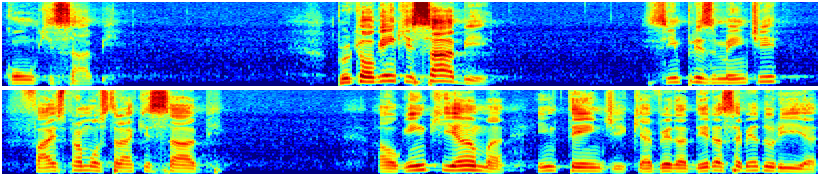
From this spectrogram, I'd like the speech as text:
com o que sabe. Porque alguém que sabe simplesmente faz para mostrar que sabe. Alguém que ama entende que a verdadeira sabedoria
